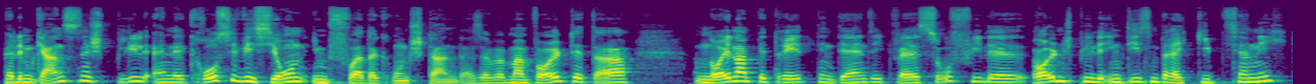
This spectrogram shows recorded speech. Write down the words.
bei dem ganzen Spiel eine große Vision im Vordergrund stand. Also man wollte da Neuland betreten in der Hinsicht, weil so viele Rollenspiele in diesem Bereich gibt's ja nicht.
